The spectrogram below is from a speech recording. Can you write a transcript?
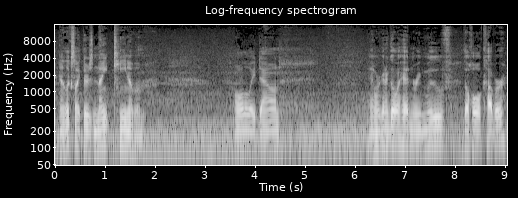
and it looks like there's 19 of them all the way down. And we're gonna go ahead and remove the whole cover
